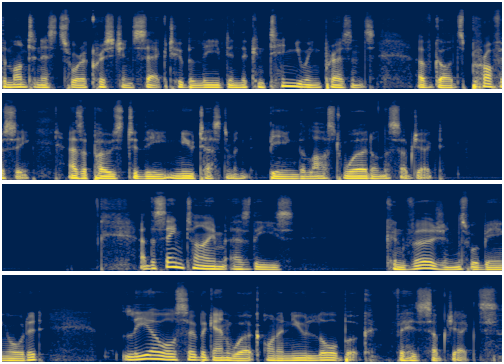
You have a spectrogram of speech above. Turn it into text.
The Montanists were a Christian sect who believed in the continuing presence of God's prophecy, as opposed to the New Testament being the last word on the subject. At the same time as these conversions were being ordered, Leo also began work on a new law book for his subjects.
